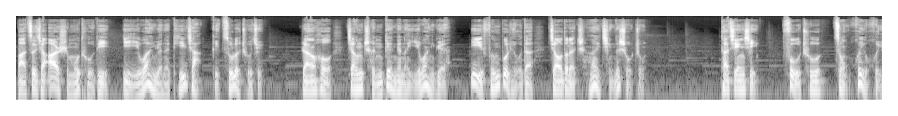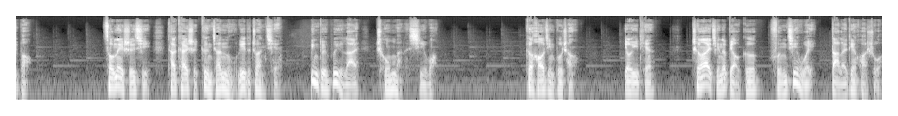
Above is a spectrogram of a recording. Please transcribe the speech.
把自家二十亩土地以一万元的低价给租了出去，然后将沉甸甸的一万元一分不留的交到了陈爱琴的手中。他坚信，付出总会有回报。从那时起，他开始更加努力的赚钱。并对未来充满了希望。可好景不长，有一天，陈爱琴的表哥冯建伟打来电话说，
